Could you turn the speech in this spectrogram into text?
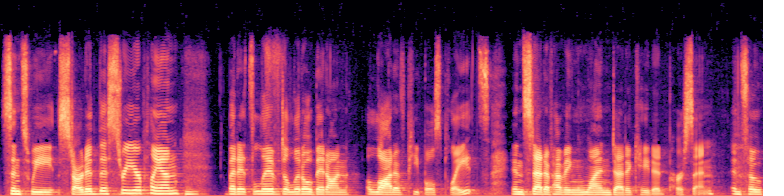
since we started this three year plan, mm-hmm. But it's lived a little bit on a lot of people's plates instead of having one dedicated person. And so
